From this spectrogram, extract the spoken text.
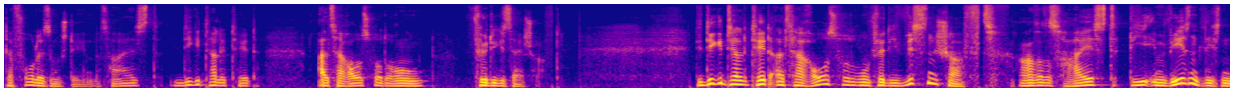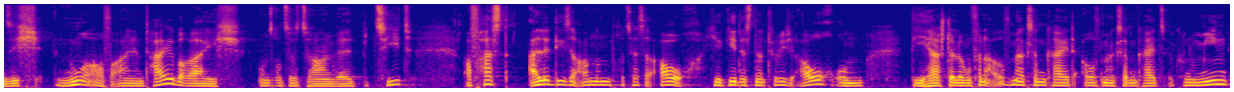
der Vorlesung stehen. Das heißt, Digitalität als Herausforderung für die Gesellschaft. Die Digitalität als Herausforderung für die Wissenschaft, also das heißt, die im Wesentlichen sich nur auf einen Teilbereich unserer sozialen Welt bezieht, erfasst alle diese anderen Prozesse auch. Hier geht es natürlich auch um die Herstellung von Aufmerksamkeit, Aufmerksamkeitsökonomien,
